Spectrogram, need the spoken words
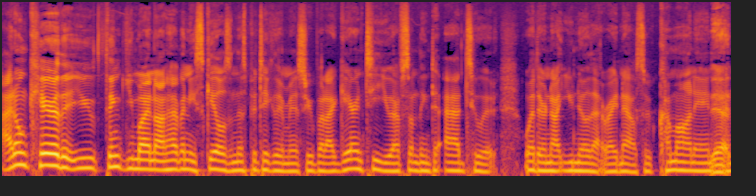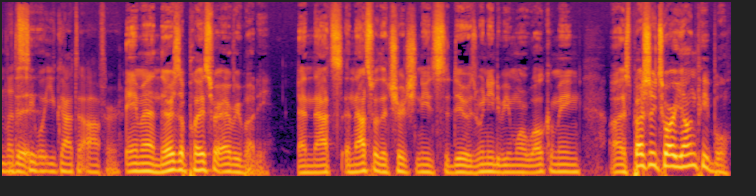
I don't care that you think you might not have any skills in this particular ministry, but I guarantee you have something to add to it, whether or not you know that right now. So come on in Yeah, and let's the- see what you got to offer. Amen. There's a place for everybody, and that's and that's what the church needs to do. Is we need to be more welcoming, uh, especially to our young people,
